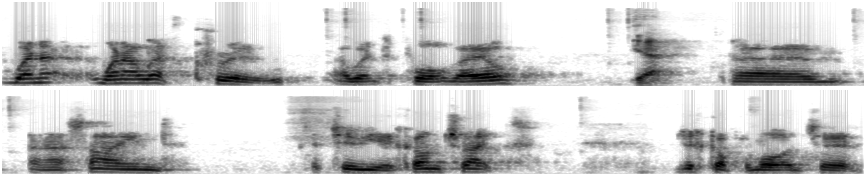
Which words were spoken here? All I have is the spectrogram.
when I, when I left Crewe, I went to Port Vale. Yeah. Um, and I signed a two year contract. Just got promoted to,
